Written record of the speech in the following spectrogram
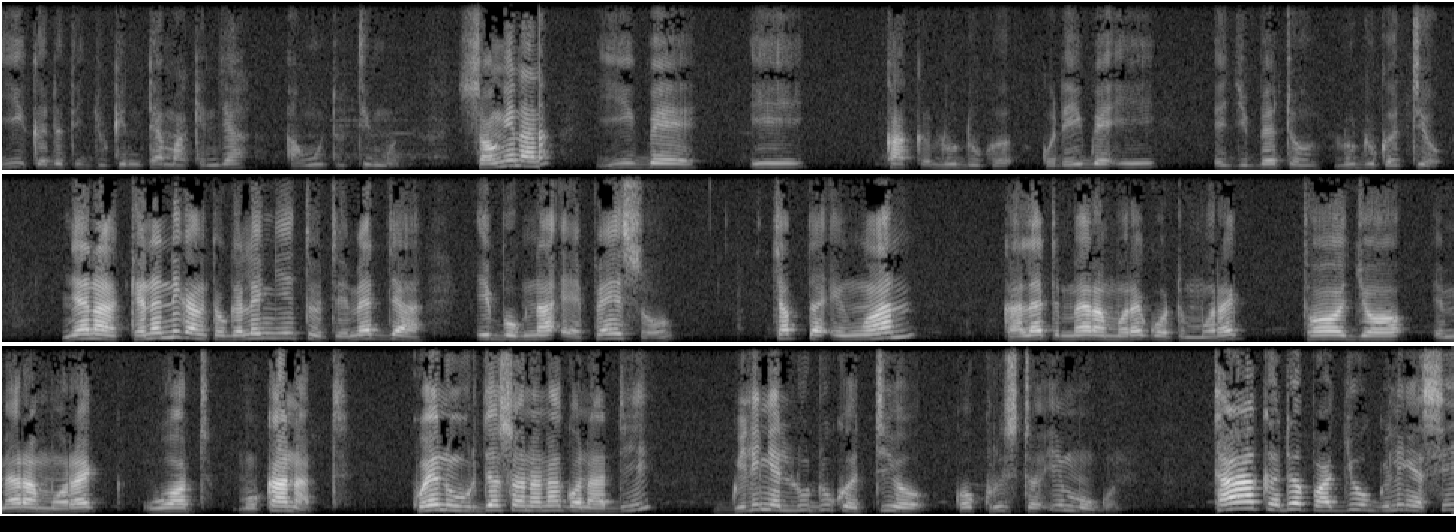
yi kedeti jukin temakin ja angutu timun. songina yigbe i kak luduka kode igbe i ejibeto luduka tio nyena kenan nikang to galeng yitu temetja ibugna epeso chapter ingwan kalet mera murek wotu murek tojo imera murek wot mukanat kwen wurjasona nagonadi gwiling'e luduko tiyo ko kristo imugun ta kode paju gwiling'e si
